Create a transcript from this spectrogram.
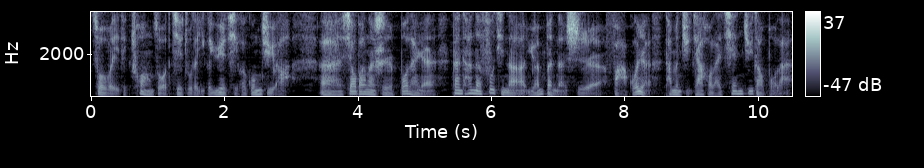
作为这创作借助的一个乐器和工具啊。呃，肖邦呢是波兰人，但他的父亲呢原本呢是法国人，他们举家后来迁居到波兰。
